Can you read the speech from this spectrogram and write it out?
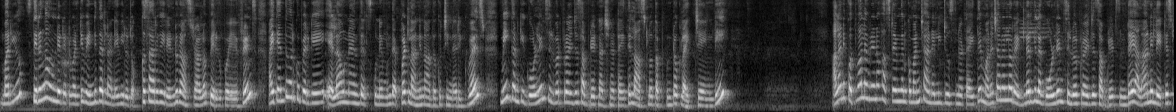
మరియు స్థిరంగా ఉండేటటువంటి వెండి ధరలు అనేవి ఈరోజు ఒక్కసారిగా ఈ రెండు రాష్ట్రాల్లో పెరిగిపోయాయి ఫ్రెండ్స్ అయితే ఎంతవరకు పెరిగాయి? ఎలా ఉన్నాయని తెలుసుకునే ముందు ఎప్పట్లానే నాదొక చిన్న రిక్వెస్ట్ మీకు కనుక gold and silver prizes update నచ్చినట్టయితే లాస్ట్లో తప్పుకుంటూ ఒక లైక్ చేయండి. అలానే కొత్త వాళ్ళు ఎవరైనా ఫస్ట్ టైం కనుక మన ఛానల్ని చూస్తున్నట్టయితే మన ఛానల్లో రెగ్యులర్గా ఇలా gold and silver prizes updates ఉంటాయి. అలానే లేటెస్ట్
